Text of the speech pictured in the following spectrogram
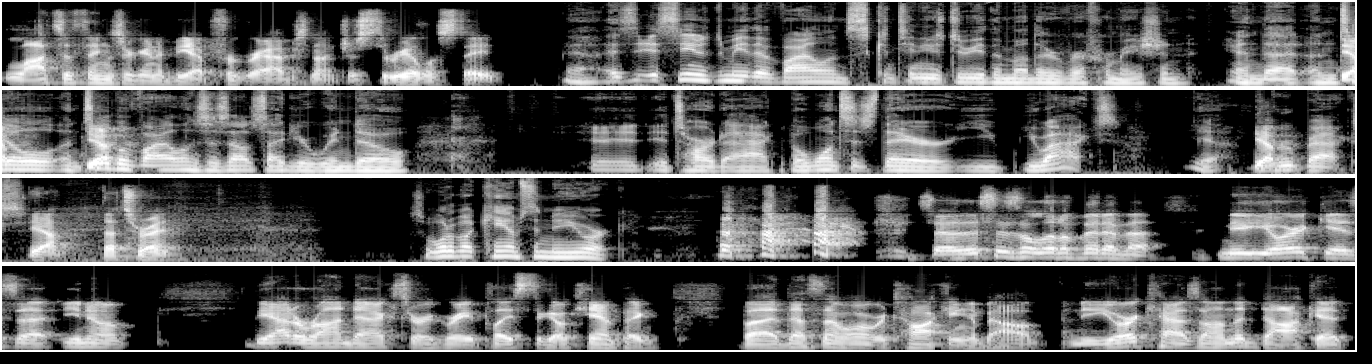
lots of things are going to be up for grabs, not just the real estate. Yeah, it, it seems to me that violence continues to be the mother of reformation, and that until yep. until yep. the violence is outside your window, it, it's hard to act. But once it's there, you you act. Yeah, yep. group acts. Yeah, that's right. So, what about camps in New York? so this is a little bit of a New York is a you know the Adirondacks are a great place to go camping, but that's not what we're talking about. New York has on the docket,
